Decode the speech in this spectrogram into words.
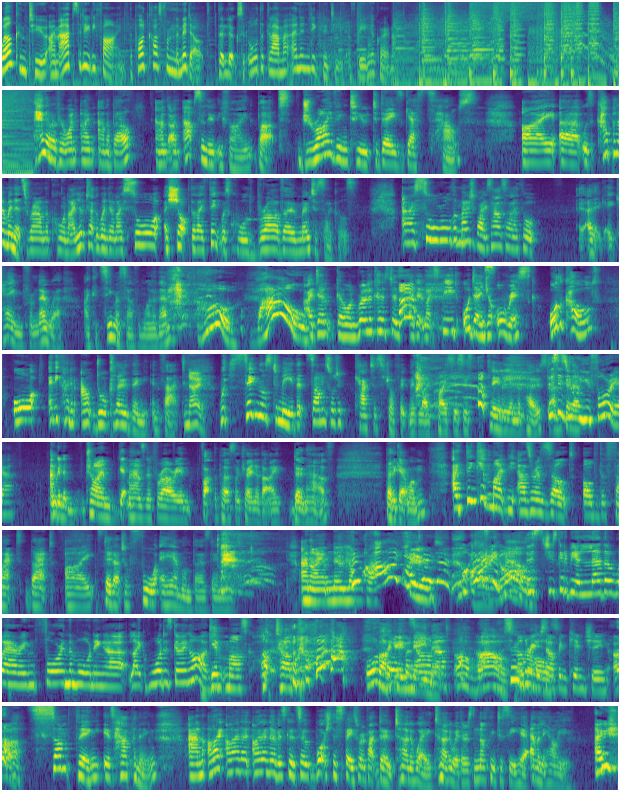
Welcome to I'm Absolutely Fine, the podcast from the Midult that looks at all the glamour and indignity of being a grown-up. Hello, everyone. I'm Annabel, and I'm absolutely fine. But driving to today's guest's house, I uh, was a couple of minutes around the corner. I looked out the window and I saw a shop that I think was called Bravo Motorcycles. And I saw all the motorbikes outside, I thought, uh, it came from nowhere. I could see myself in one of them. Oh, wow. I don't go on roller coasters. I don't like speed or danger or risk or the cold or any kind of outdoor clothing, in fact. No. Which signals to me that some sort of catastrophic midlife crisis is clearly in the post. This I'm is gonna, your euphoria. I'm going to try and get my hands in a Ferrari and fuck the personal trainer that I don't have. Better get one. I think it might be as a result of the fact that I stayed out till 4 a.m. on Thursday night. and I am no longer. Who Are you? What is going on? This, she's going to be a leather wearing, four in the morning. Uh, like, what is going on? Gimp mask, hot tub, All fucking name it. Oh, wow. So Smothering balls. yourself in kimchi. Oh. Something is happening. And I, I don't I don't know if it's good. So watch this space or in fact don't. Turn away. Turn away. There is nothing to see here. Emily, how are you? I mean,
